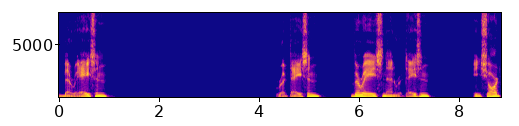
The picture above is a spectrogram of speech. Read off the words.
Variation Rotation Variation and rotation in short,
